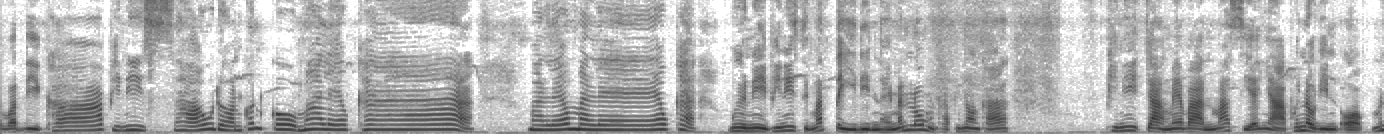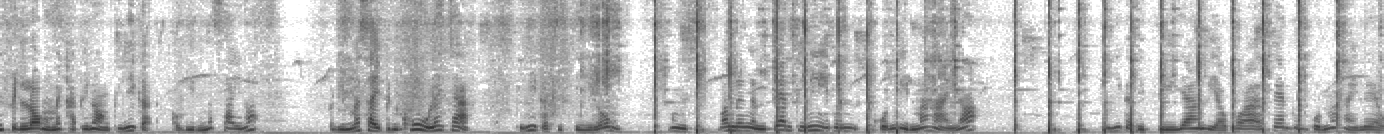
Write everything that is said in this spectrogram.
สวัสดีค่ะพี่นี่สาวดอนค้นโกมาแล้วค่ะ มาแล้วมาแล้วค่ะ มือนี่พี่นี่สิมาตีดินให้มันลงค่ะ พี่น้องคะพี่นี่จ้างแม่บ้านมาเสียหญ้าเพิ่อนเอาดินออกมันเป็นร่องไหมคะพี่น้องพี่นี่ก็เอาดินมาใส่เนาะเอาดินมาใส่เป็นคู่เลยจ้ะพี่นี่ก็สิตีลงมือวันหนึ่งเงินแจ้นพี่นี่เพิ่นขนดินมาหายเนาะพี่นี่ก็สิตีย่างเดียวเพราะแจ้นเพิ่นขนมาหายแล้ว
